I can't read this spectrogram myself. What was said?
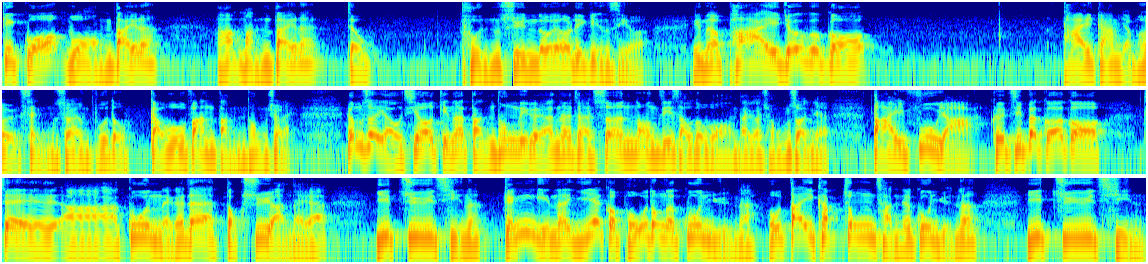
結果皇帝咧，啊文帝咧就盤算到有呢件事喎，然後派咗嗰個太監入去丞相府度救翻鄧通出嚟。咁所以由此可見啦，鄧通呢個人咧就係相當之受到皇帝嘅寵信嘅大夫也。佢只不過一個即係啊官嚟嘅啫，讀書人嚟嘅。以鑄錢啊，竟然咧以一個普通嘅官員啊，好低級中層嘅官員啦，以鑄錢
